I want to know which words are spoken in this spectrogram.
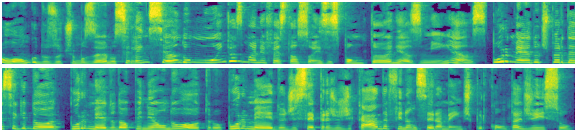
ao longo dos últimos anos silenciando muitas manifestações espontâneas minhas por medo de perder seguidor, por medo da opinião do outro, por medo de ser prejudicada financeiramente por conta disso.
